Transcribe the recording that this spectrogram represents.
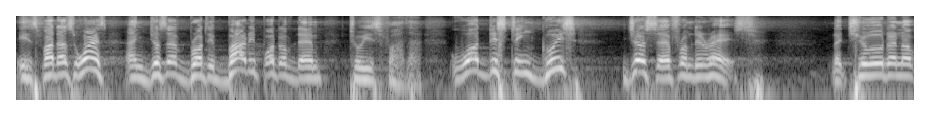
his father's wives. And Joseph brought a bad report of them to his father. What distinguished Joseph from the rest? The children of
